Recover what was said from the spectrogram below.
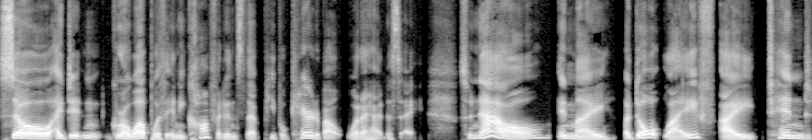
So I didn't grow up with any confidence that people cared about what I had to say. So now in my adult life, I tend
